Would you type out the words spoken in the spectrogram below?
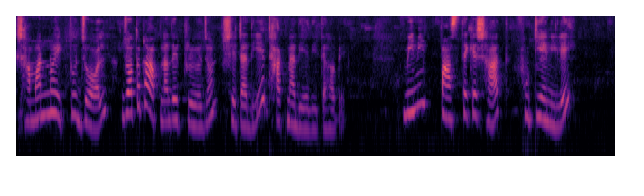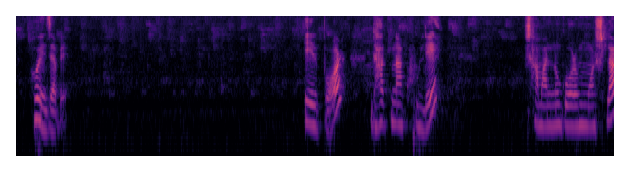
সামান্য একটু জল, যতটা আপনাদের প্রয়োজন সেটা দিয়ে ঢাকনা দিয়ে দিতে হবে। মিনিট পাঁচ থেকে সাত ফুটিয়ে নিলেই হয়ে যাবে। এরপর ঢাকনা খুলে সামান্য গরম মশলা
